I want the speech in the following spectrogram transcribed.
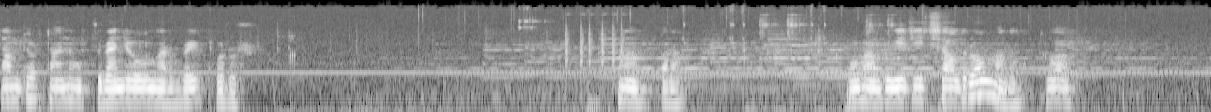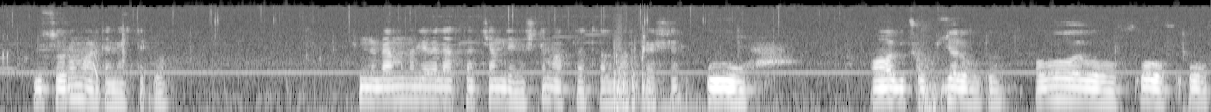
Tam dört tane okçu. Bence onlar burayı korur. Ha para. Oha bu gece hiç saldırı olmadı. Tuhaf. Bir sorun var demektir bu. Şimdi ben bunu level atlatacağım demiştim. Atlatalım arkadaşlar. Uf. Abi çok güzel oldu. Of of of.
